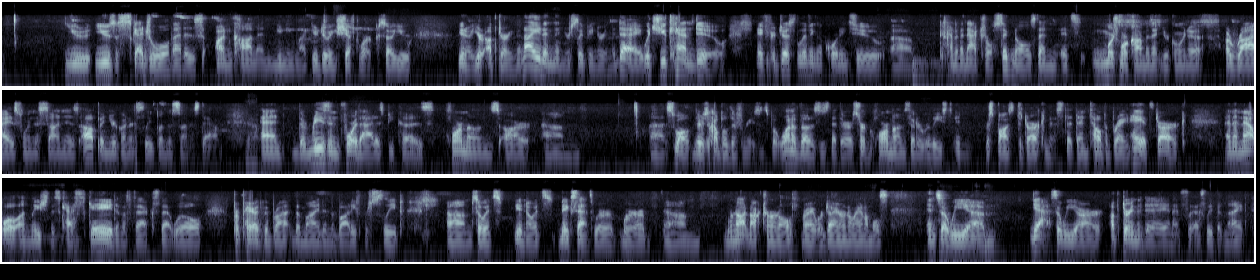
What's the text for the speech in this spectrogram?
you use a schedule that is uncommon, meaning like you're doing shift work. So you you know you're up during the night and then you're sleeping during the day, which you can do. If you're just living according to um, the kind of the natural signals, then it's much more common that you're going to arise when the sun is up and you're going to sleep when the sun is down. Yeah. And the reason for that is because hormones are um, uh, so, well, there's a couple of different reasons, but one of those is that there are certain hormones that are released in response to darkness that then tell the brain, "Hey, it's dark," and then that will unleash this cascade of effects that will prepare the the mind and the body for sleep. Um, so it's you know it's makes sense. We're we're um, we're not nocturnal, right? We're diurnal animals, and so we um, yeah, so we are up during the day and asleep at night.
